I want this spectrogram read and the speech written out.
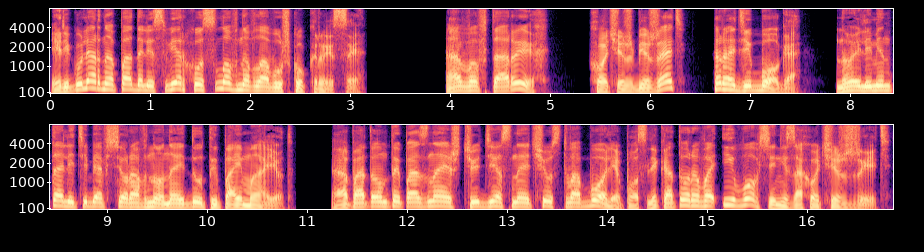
и регулярно падали сверху, словно в ловушку крысы. А во-вторых, хочешь бежать? Ради бога. Но элементали тебя все равно найдут и поймают. А потом ты познаешь чудесное чувство боли, после которого и вовсе не захочешь жить.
